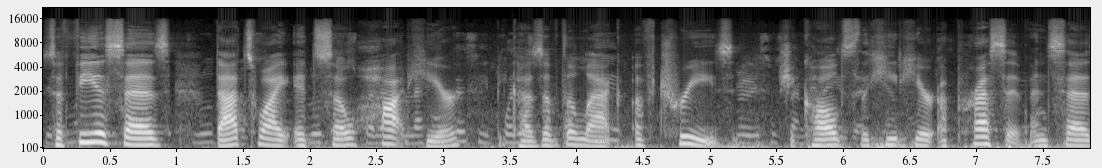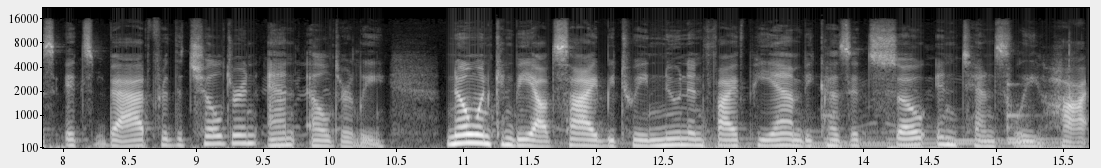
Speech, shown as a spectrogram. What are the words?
Sophia says that's why it's so hot here because of the lack of trees. She calls the heat here oppressive and says it's bad for the children and elderly. No one can be outside between noon and 5 p.m. because it's so intensely hot.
